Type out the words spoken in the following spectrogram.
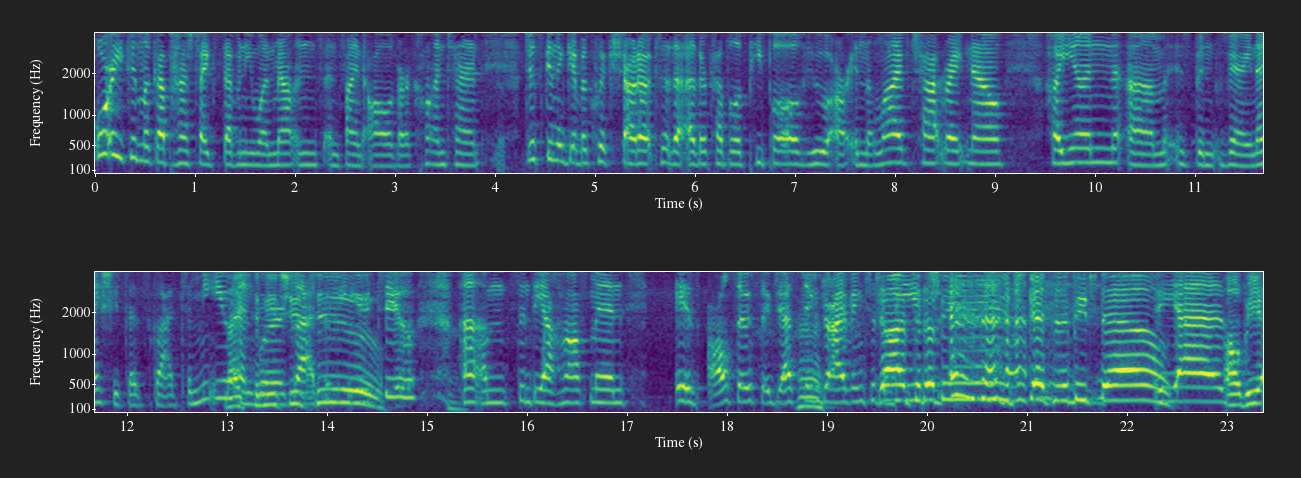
Or you can look up hashtag 71 mountains and find all of our content. Just going to give a quick shout out to the other couple of people who are in the live chat right now. Hayun um, has been very nice. She says, glad to meet you. Nice and we're glad to meet you too. too. Um, Cynthia Hoffman is also suggesting driving to Drive the to beach. the beach. Get to the beach now. yes. Oh, we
